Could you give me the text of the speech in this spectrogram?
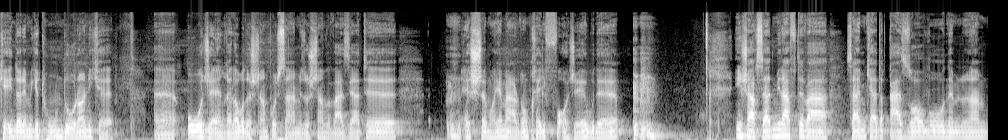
که این داره میگه تو اون دورانی که اوج انقلاب رو داشتن پشت سر میذاشتن و وضعیت اجتماعی مردم خیلی فاجعه بوده. این شخصیت می‌رفته و سعی می‌کرده غذا و نمی‌دونم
